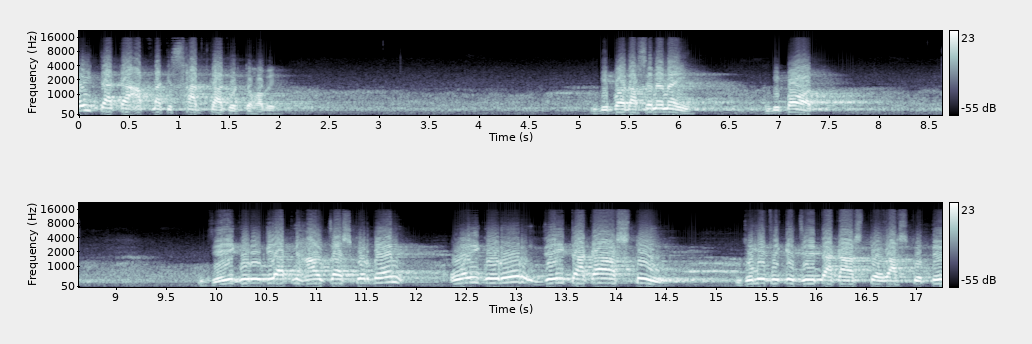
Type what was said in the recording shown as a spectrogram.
ওই টাকা আপনাকে সাদকা করতে হবে। বিপদ আছে না নাই? বিপদ। যেই গরু দিয়ে আপনি হাল চাষ করবেন, ওই গরুর যেই টাকা আসতো, জমি থেকে যে টাকা আসতো চাষ করতে,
